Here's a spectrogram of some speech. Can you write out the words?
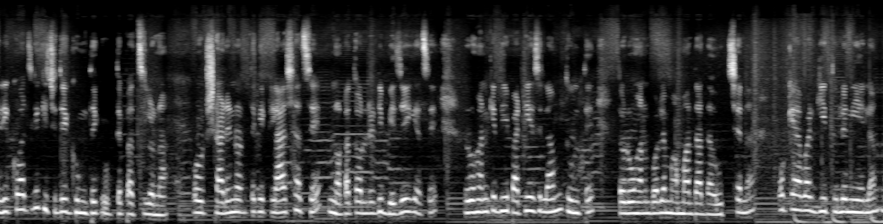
রিকো আজকে কিছুতেই ঘুম থেকে উঠতে পারছিল না। ওর সাড়ে নটা থেকে ক্লাস আছে, নটা তো অলরেডি বেজেই গেছে। রোহানকে দিয়ে পাঠিয়েছিলাম তুলতে। তো রোহান বলে, মামা, দাদা উঠছে না। ওকে আবার গিয়ে তুলে নিয়ে এলাম।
